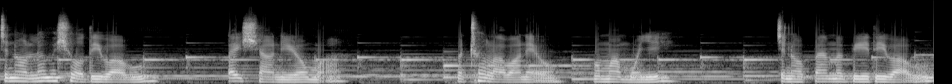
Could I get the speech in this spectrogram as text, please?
ကျွန်တော်လက်မလျှော့သေးပါဘူးလိုက်ရှာနေတော့မှမထွက်လာပါနဲ့အောင်မမမွေ ကျွန်တော်ပန်းမပေးသေးပါဘူး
